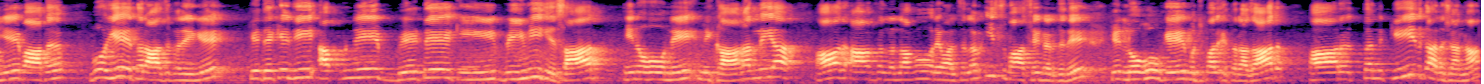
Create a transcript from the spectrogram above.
یہ بات، وہ یہ اعتراض کریں گے کہ دیکھیں جی اپنے بیٹے کی بیوی کے ساتھ انہوں نے نکاح کر لیا اور آپ صلی اللہ علیہ وسلم اس بات سے ڈرتے تھے کہ لوگوں کے مجھ پر اعتراضات اور تنقید کا نشانہ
